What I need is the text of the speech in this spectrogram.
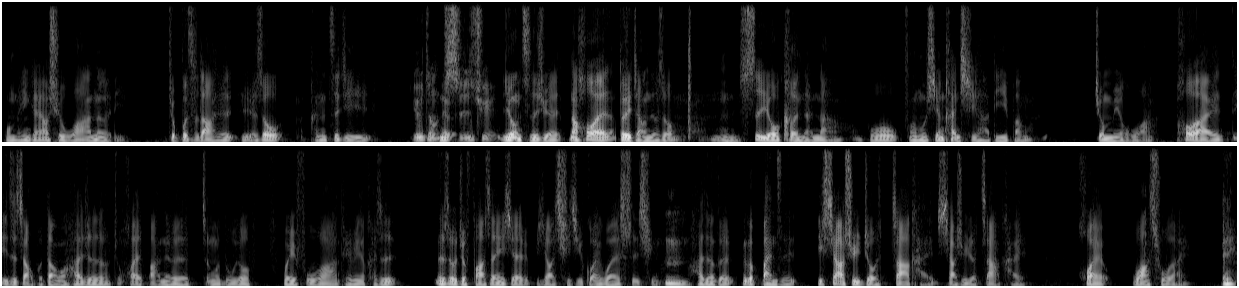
我们应该要去挖那里。就不知道，有有时候可能自己有一种直觉，有一种直觉。那后来队长就说：“嗯，是有可能的，不过我们先看其他地方，就没有挖。后来一直找不到嘛，他就后来把那个整个路都恢复啊，天边。可是那时候就发生一些比较奇奇怪怪的事情。嗯，他那个那个板子一下去就炸开，下去就炸开，后来挖出来，哎，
